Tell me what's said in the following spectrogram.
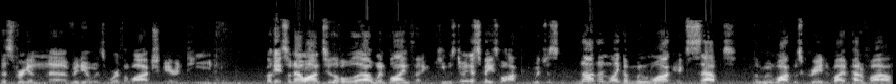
this friggin' uh, video is worth a watch, guaranteed. Okay, so now on to the whole uh, went blind thing. He was doing a spacewalk, which is not unlike a moonwalk, except the moonwalk was created by a pedophile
